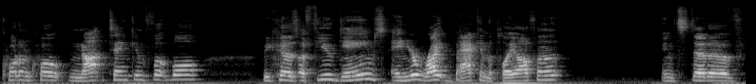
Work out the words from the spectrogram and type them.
quote unquote not tank in football because a few games and you're right back in the playoff hunt instead of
